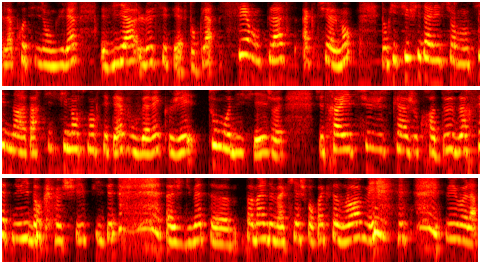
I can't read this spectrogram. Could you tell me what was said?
la prothésie angulaire via le CPF. Donc là, c'est en place actuellement. Donc il suffit d'aller sur mon site dans la partie financement CPF. Vous verrez que j'ai tout modifié. J'ai travaillé dessus jusqu'à, je crois, 2 heures cette nuit. Donc je suis épuisée. Euh, j'ai dû mettre euh, pas mal de maquillage pour pas que ça se voit. Mais, mais voilà,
